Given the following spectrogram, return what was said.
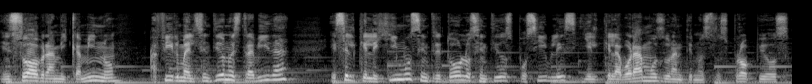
En su obra Mi Camino, afirma el sentido de nuestra vida es el que elegimos entre todos los sentidos posibles y el que elaboramos durante nuestros propios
